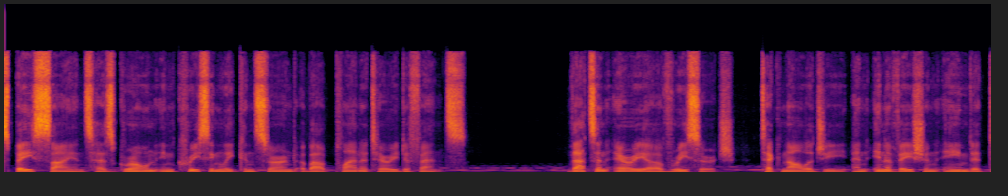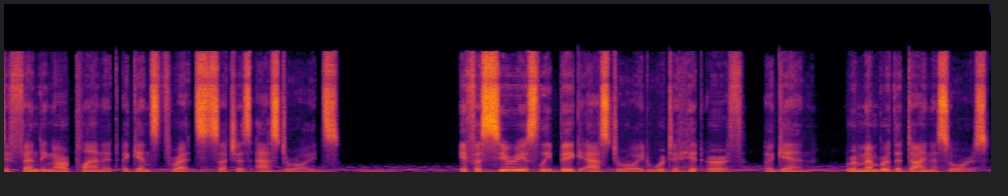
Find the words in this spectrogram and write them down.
space science has grown increasingly concerned about planetary defense. That's an area of research, technology and innovation aimed at defending our planet against threats such as asteroids. If a seriously big asteroid were to hit Earth, again, remember the dinosaurs,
